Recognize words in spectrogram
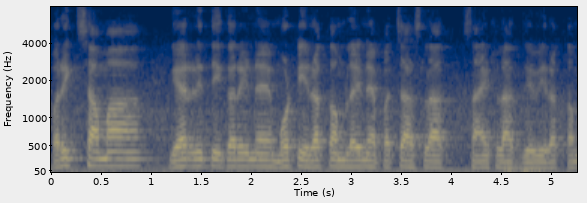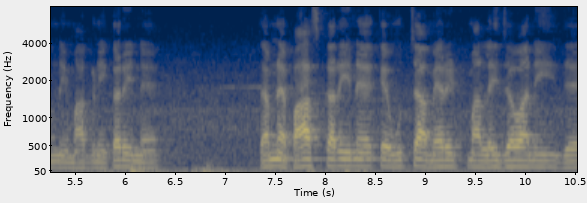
પરીક્ષામાં ગેરરીતિ કરીને મોટી રકમ લઈને પચાસ લાખ, સાઠ લાખ જેવી રકમની માગણી કરીને તેમને પાસ કરીને કે ઊંચા મેરિટમાં લઈ જવાની જે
